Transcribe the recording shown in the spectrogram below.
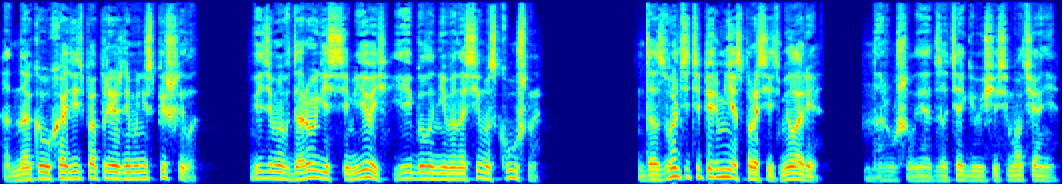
Однако уходить по-прежнему не спешила. Видимо, в дороге с семьей ей было невыносимо скучно. «Дозвольте теперь мне спросить, Милария», — нарушил я затягивающееся молчание.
